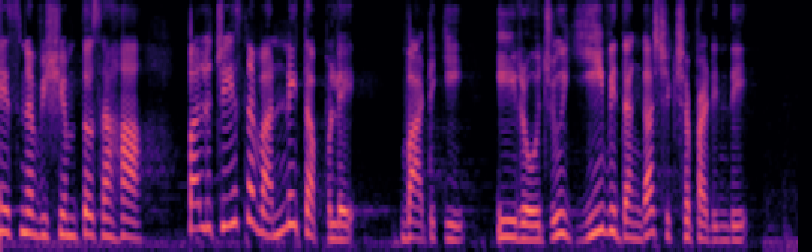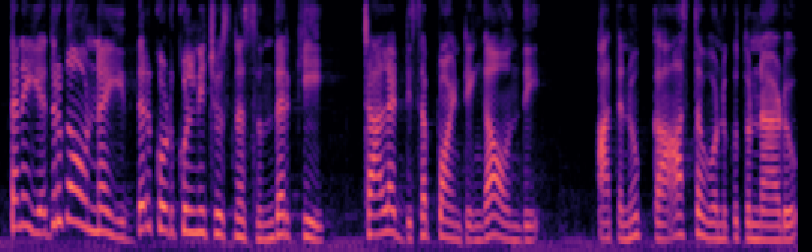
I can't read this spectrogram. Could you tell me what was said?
చేసిన విషయంతో సహా వాళ్ళు చేసినవన్నీ తప్పులే. వాటికి ఈ రోజు ఈ విధంగా శిక్ష పడింది. తన ఎదురుగా ఉన్న ఇద్దరు కొడుకుల్ని చూసిన సుందర్కి చాలా డిసప్పాయింటింగ్గా ఉంది. అతను కాస్త వణుకుతున్నాడు.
